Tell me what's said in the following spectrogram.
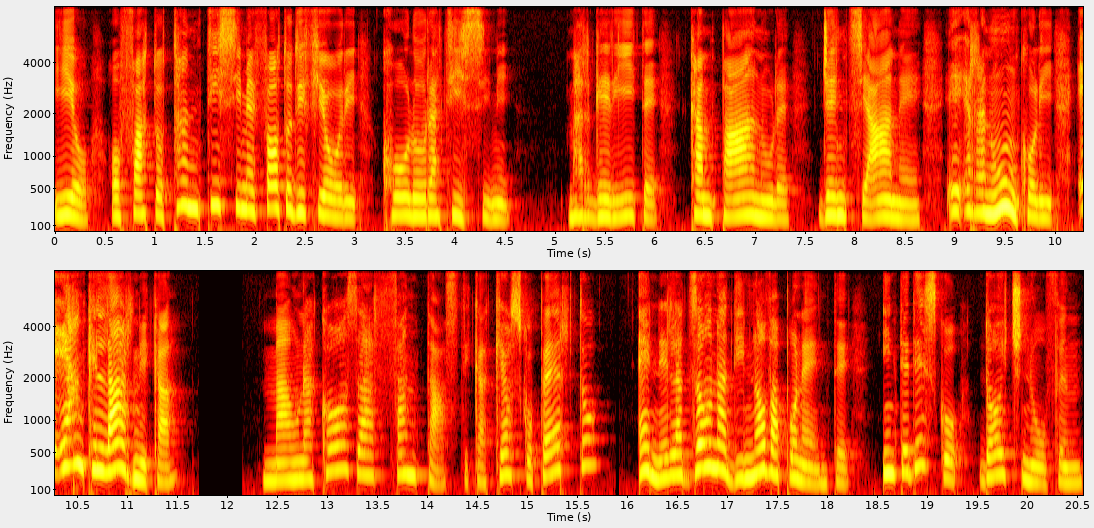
Io ho fatto tantissime foto di fiori coloratissimi, margherite, campanule, genziane e ranuncoli e anche l'arnica. Ma una cosa fantastica che ho scoperto è nella zona di Nova Ponente, in tedesco Deutschnofen.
